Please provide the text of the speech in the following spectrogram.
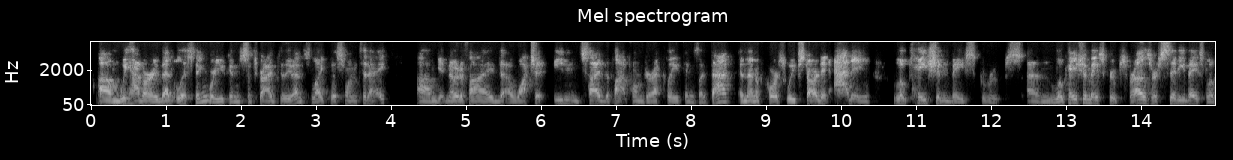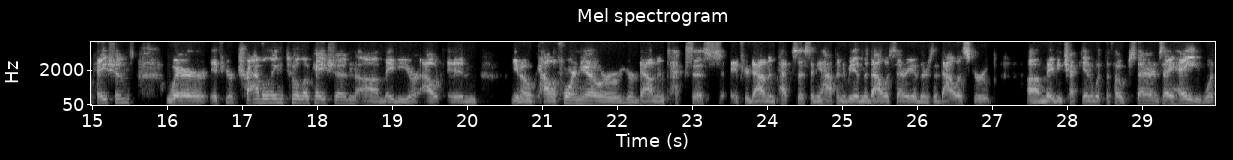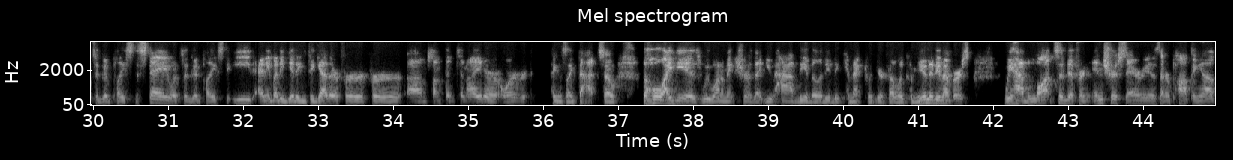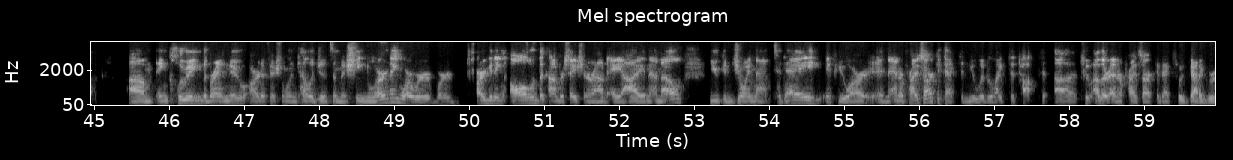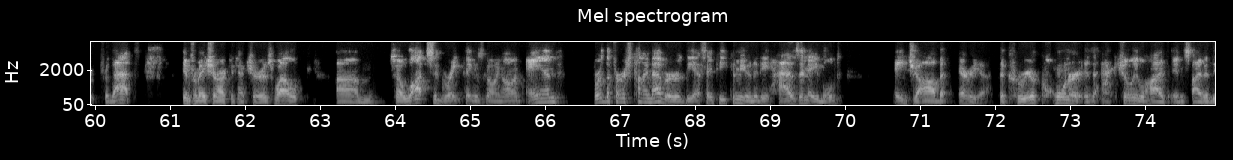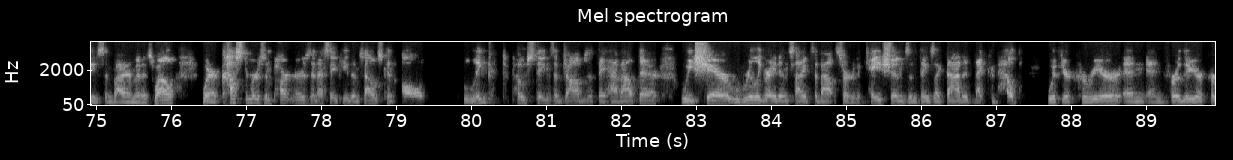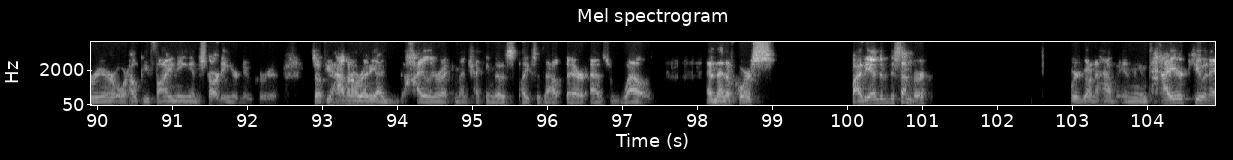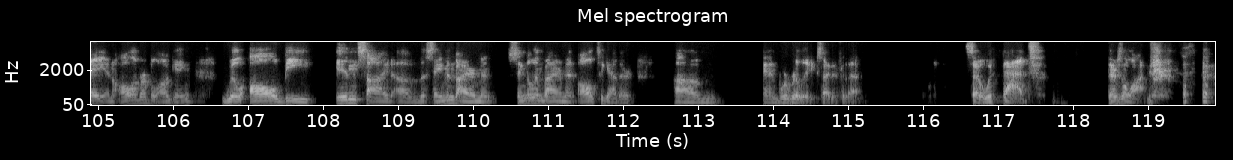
Um, we have our event listing where you can subscribe to the events like this one today, um, get notified, uh, watch it inside the platform directly, things like that. And then, of course, we've started adding location based groups. And location based groups for us are city based locations where if you're traveling to a location, uh, maybe you're out in you know California or you're down in Texas. If you're down in Texas and you happen to be in the Dallas area, there's a Dallas group. Uh, maybe check in with the folks there and say, "Hey, what's a good place to stay? What's a good place to eat? Anybody getting together for for um, something tonight or or things like that." So the whole idea is we want to make sure that you have the ability to connect with your fellow community members. We have lots of different interest areas that are popping up um, including the brand new artificial intelligence and machine learning, where we're, we're targeting all of the conversation around AI and ML. You can join that today if you are an enterprise architect and you would like to talk to, uh, to other enterprise architects. We've got a group for that, information architecture as well. Um, so lots of great things going on. And for the first time ever, the SAP community has enabled a job area. The career corner is actually live inside of this environment as well, where customers and partners and SAP themselves can all link to postings of jobs that they have out there. We share really great insights about certifications and things like that that could help with your career and and further your career or help you finding and starting your new career. So if you haven't already, I highly recommend checking those places out there as well. And then of course, by the end of December, we're going to have in the entire Q&A and all of our blogging will all be inside of the same environment, single environment all together. Um, and we're really excited for that. So with that, there's a lot.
